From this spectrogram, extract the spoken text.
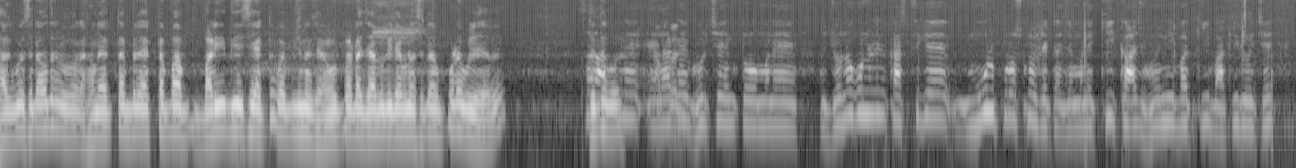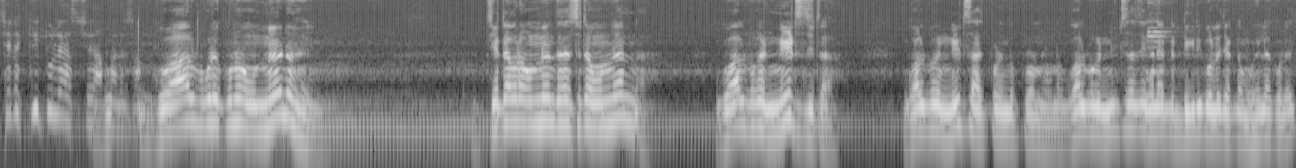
থাকবে সেটা ওদের ব্যাপার। এখন একটা একটা পা বাড়িয়ে দিয়েছে একটা পা পিছনে আছে। ওর পাটা যাবে কি যাবে না সেটা পরে বোঝা যাবে। এলাকায় ঘুরছেন তো মানে জনগণের কাছ থেকে মূল প্রশ্ন যেটা যে মানে কি কাজ হয়নি বা কি বাকি রয়েছে সেটা কি তুলে আসছে আপনাদের সামনে? গোয়াল পুকুরে কোনো উন্নয়ন হয়নি। যেটা ওরা উন্নয়ন দেখে সেটা উন্নয়ন না। গোয়াল পুকুরের নিডস যেটা গোয়াল পুকুরের নিডস আজ পর্যন্ত পূরণ হলো না। গোয়াল পুকুরের নিডস আছে এখানে একটা ডিগ্রি কলেজ একটা মহিলা কলেজ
